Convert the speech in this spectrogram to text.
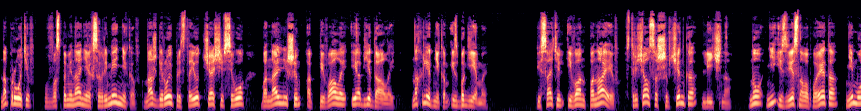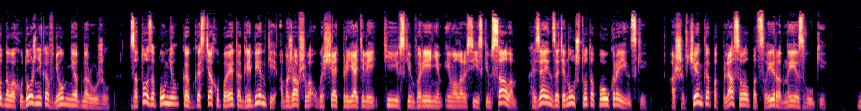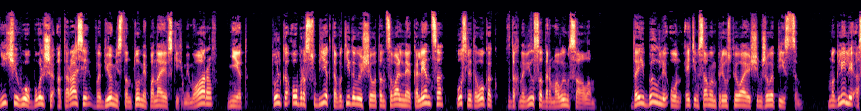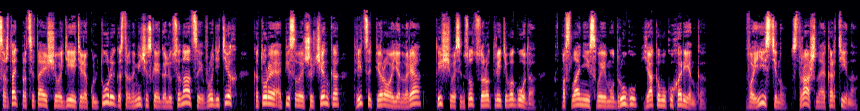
Напротив, в воспоминаниях современников наш герой предстает чаще всего банальнейшим обпевалой и объедалой, нахлебником из богемы, Писатель Иван Панаев встречался с Шевченко лично, но ни известного поэта, ни модного художника в нем не обнаружил. Зато запомнил, как в гостях у поэта Гребенки, обожавшего угощать приятелей киевским вареньем и малороссийским салом, хозяин затянул что-то по-украински, а Шевченко подплясывал под свои родные звуки. Ничего больше о Тарасе в объемистом томе панаевских мемуаров нет, только образ субъекта, выкидывающего танцевальное коленца после того, как вдохновился дармовым салом. Да и был ли он этим самым преуспевающим живописцем? Могли ли осаждать процветающего деятеля культуры гастрономические галлюцинации, вроде тех, которые описывает Шевченко 31 января 1843 года в послании своему другу Якову Кухаренко? Воистину, страшная картина.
